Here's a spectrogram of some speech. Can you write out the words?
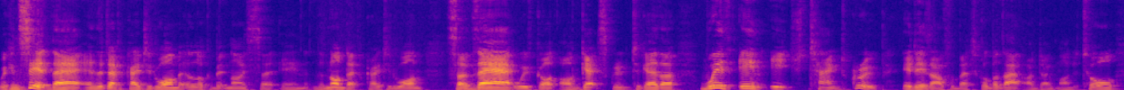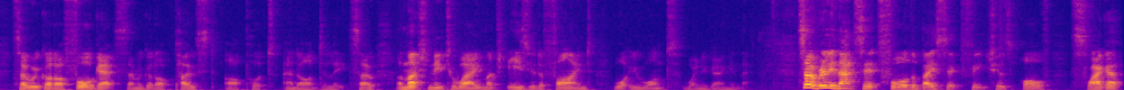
we can see it there in the deprecated one, but it'll look a bit nicer in the non-deprecated one. So there we've got our gets group together. Within each tagged group, it is alphabetical, but that I don't mind at all. So we've got our four gets, then we've got our post, our put, and our delete. So a much neater way, much easier to find what you want when you're going in there. So really that's it for the basic features of Swagger.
